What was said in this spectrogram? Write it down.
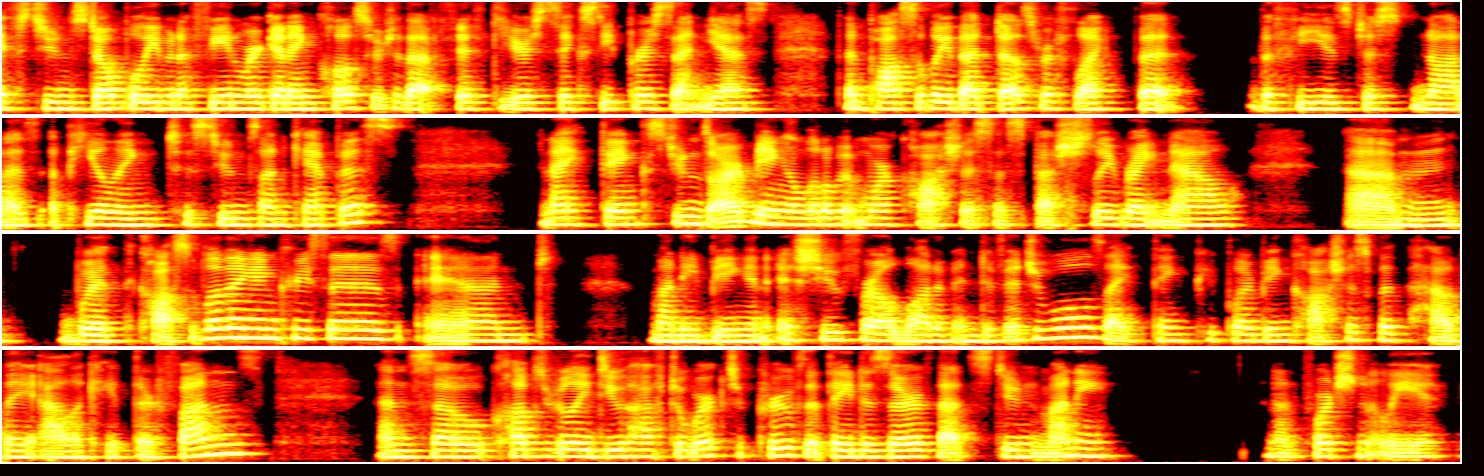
if students don't believe in a fee and we're getting closer to that 50 or 60% yes, then possibly that does reflect that the fee is just not as appealing to students on campus. And I think students are being a little bit more cautious, especially right now um, with cost of living increases and money being an issue for a lot of individuals. I think people are being cautious with how they allocate their funds. And so clubs really do have to work to prove that they deserve that student money. And unfortunately,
